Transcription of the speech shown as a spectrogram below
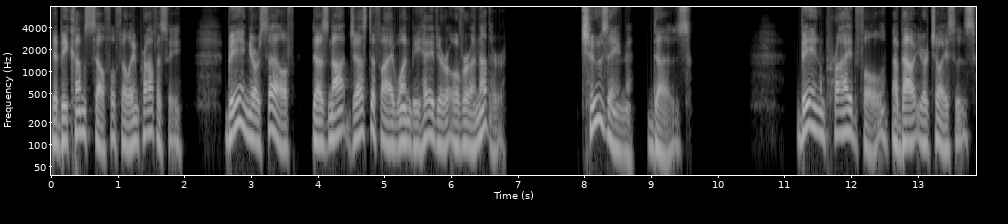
It becomes self fulfilling prophecy. Being yourself does not justify one behavior over another. Choosing does. Being prideful about your choices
